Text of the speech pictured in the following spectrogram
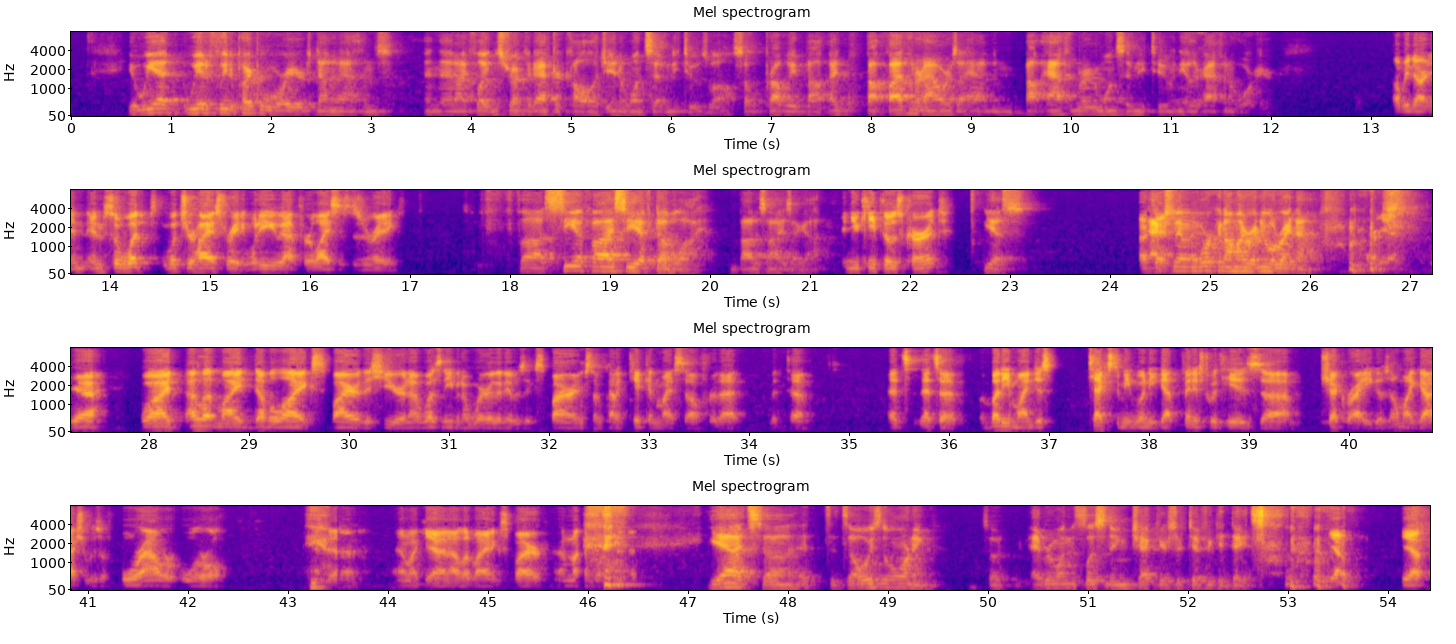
yeah, we had we had a fleet of Piper Warriors down in Athens, and then I flight instructed after college in a 172 as well. So probably about I, about 500 hours I have, and about half of them are in a 172, and the other half in a Warrior. I'll be darned. And, and so what what's your highest rating? What do you got for licenses and ratings? Uh, CFI, CFII, about as high as I got. And you keep those current? Yes. Okay. Actually, I'm working on my renewal right now. yeah. yeah. Well, I, I let my double I expire this year, and I wasn't even aware that it was expiring, so I'm kind of kicking myself for that. But uh, that's that's a, a, buddy of mine just texted me when he got finished with his uh, check ride. He goes, "Oh my gosh, it was a four-hour oral." Yeah. And, uh, I'm like, "Yeah, and I'll let mine expire. I'm not." yeah, it's uh, it's it's always the warning. So everyone that's listening, check your certificate dates. yep. Yeah.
